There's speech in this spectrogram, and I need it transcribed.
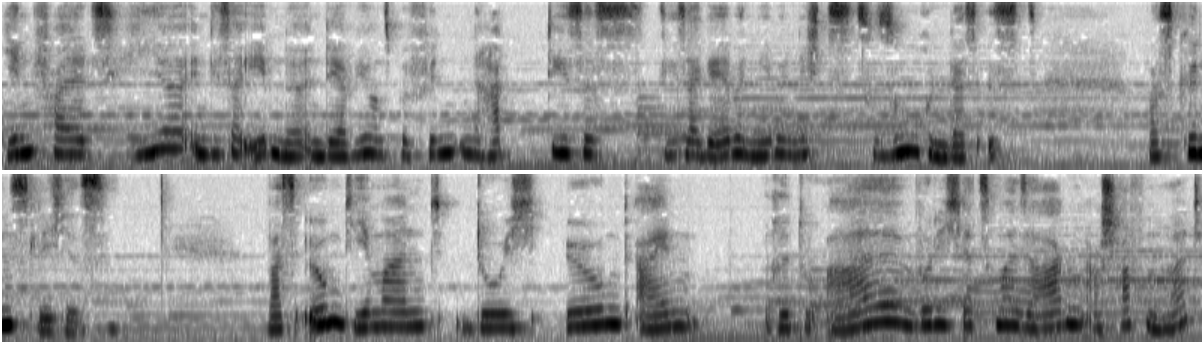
Jedenfalls hier in dieser Ebene, in der wir uns befinden, hat dieses, dieser gelbe Nebel nichts zu suchen. Das ist was Künstliches, was irgendjemand durch irgendein Ritual, würde ich jetzt mal sagen, erschaffen hat,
